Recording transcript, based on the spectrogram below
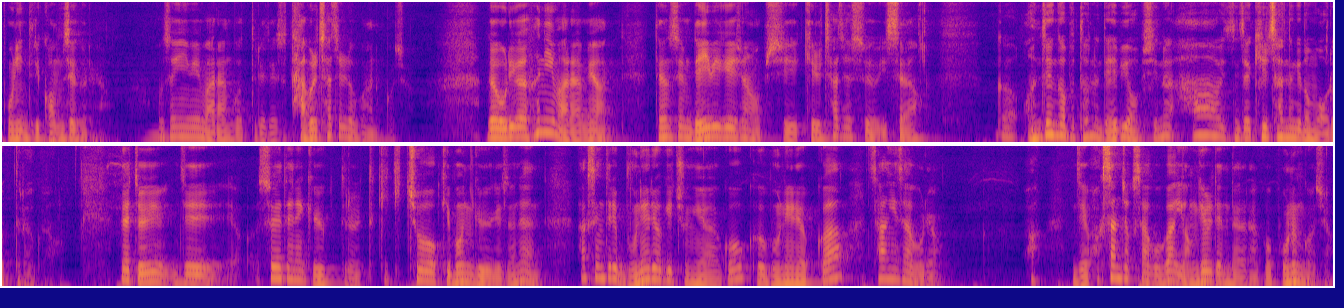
본인들이 검색을 해요. 선생님이 말한 것들에 대해서 답을 찾으려고 하는 거죠. 그러니까 우리가 흔히 말하면 대현 선생님 네이비게이션 없이 길 찾을 수 있어요? 그러니까 언젠가부터는 내비 없이는 아 진짜 길 찾는 게 너무 어렵더라고요. 그러니까 저희 이제 스웨덴의 교육들 특히 기초 기본 교육에서는 학생들의 문해력이 중요하고 그 문해력과 상위 사고력, 확 이제 확산적 사고가 연결된다라고 보는 거죠.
